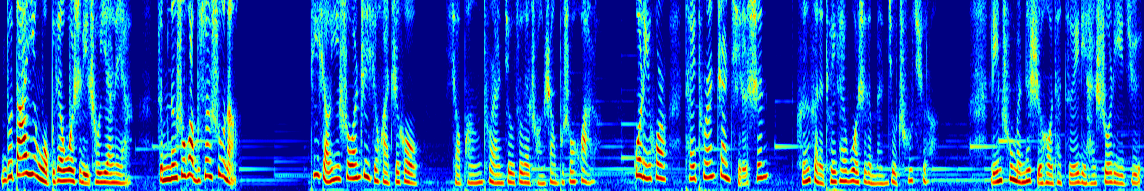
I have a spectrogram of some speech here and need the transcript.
你都答应我不在卧室里抽烟了呀，怎么能说话不算数呢？听小易说完这些话之后，小鹏突然就坐在床上不说话了。过了一会儿，他又突然站起了身，狠狠地推开卧室的门就出去了。临出门的时候，他嘴里还说了一句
